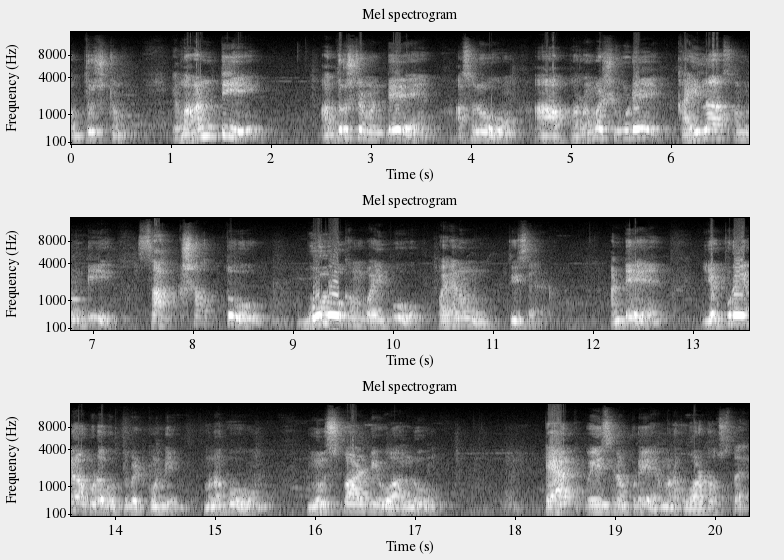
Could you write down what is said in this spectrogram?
అదృష్టం. ఎలాంటి అదృష్టం అంటే అసలు ఆ పరమశివుడే కైలాసం నుండి సాక్షాత్తు భూలోకం వైపు పయనం తీశాడు. అంటే ఎప్పుడైనా కూడా గుర్తుపెట్టుకోండి మనకు మున్సిపాలిటీ వాళ్ళు ట్యాప్ వేసినప్పుడే మనకు వాటర్ వస్తాయి.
